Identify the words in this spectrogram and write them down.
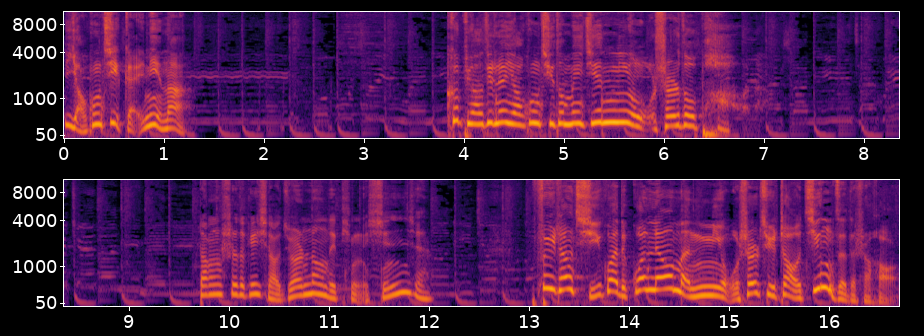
遥控器给你呢。可表弟连遥控器都没接，扭身都跑了。当时的给小娟弄得挺新鲜，非常奇怪的官僚们，扭身去照镜子的时候，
